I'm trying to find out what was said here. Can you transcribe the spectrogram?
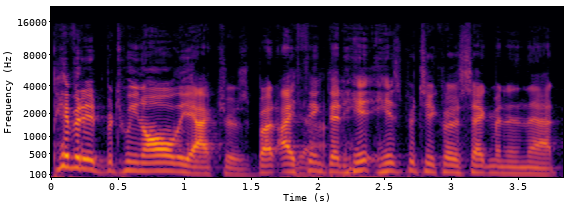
pivoted between all the actors, but I think that his, his particular segment in that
